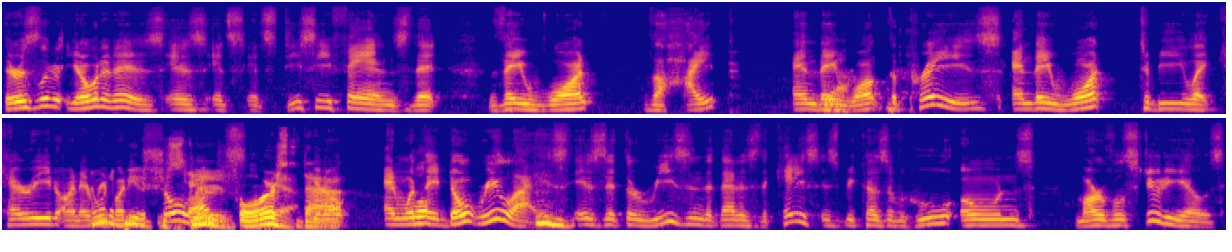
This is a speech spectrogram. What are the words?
there's literally you know what it is is it's it's DC fans that they want the hype and they Yeah. want the praise and they want to be like carried on everybody's shoulders. prestige. enforce Yeah. that You know, and what Well- they don't realize is that the reason that that is the case is because of who owns Marvel Studios,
